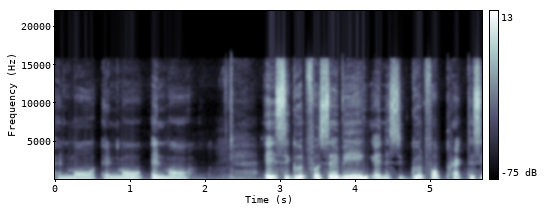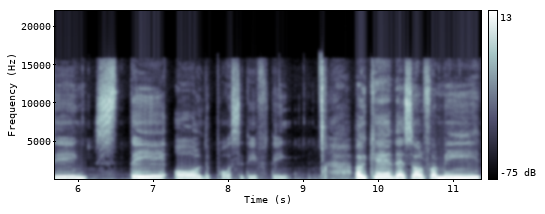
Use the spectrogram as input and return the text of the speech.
and more and more and more. It's good for saving and it's good for practicing. Stay all the positive thing. Okay, that's all for me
